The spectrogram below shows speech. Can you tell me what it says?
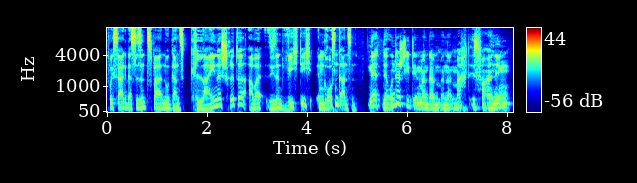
wo ich sage, das sind zwar nur ganz kleine Schritte, aber sie sind wichtig im großen Ganzen. Ne, der Unterschied, den man da macht, ist vor allen Dingen,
